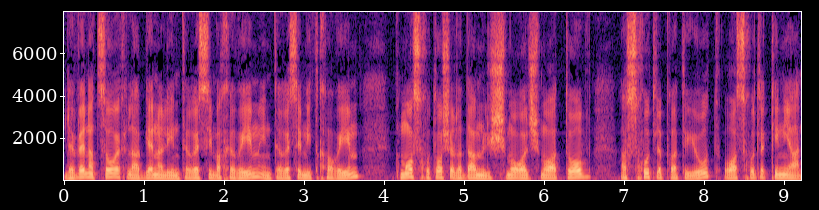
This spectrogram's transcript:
לבין הצורך להגן על אינטרסים אחרים, אינטרסים מתחרים, כמו זכותו של אדם לשמור על שמו הטוב, הזכות לפרטיות או הזכות לקניין.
